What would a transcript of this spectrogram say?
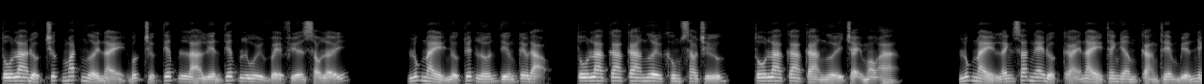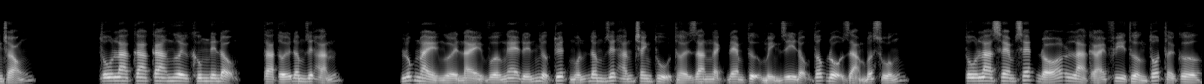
tô la được trước mắt người này bước trực tiếp là liên tiếp lui về phía sau lấy. Lúc này nhược tuyết lớn tiếng kêu đạo, tô la ca ca ngươi không sao chứ? Tô la ca ca người chạy mau a. Lúc này lãnh sát nghe được cái này thanh âm càng thêm biến nhanh chóng. Tô la ca ca ngươi không nên động ta tới đâm giết hắn. Lúc này người này vừa nghe đến Nhược Tuyết muốn đâm giết hắn tranh thủ thời gian ngạch đem tự mình di động tốc độ giảm bớt xuống. Tô La xem xét đó là cái phi thường tốt thời cơ,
